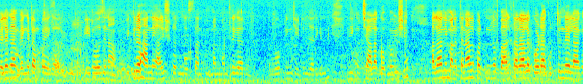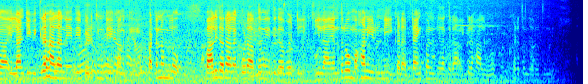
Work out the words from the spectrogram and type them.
వెలగ వెంకటంపయ్య గారు ఈ రోజున విగ్రహాన్ని ఆవిష్కరణ చేస్తానికి మన మంత్రి గారు ఓపెనింగ్ చేయడం జరిగింది. ఇది చాలా గొప్ప విషయం. అలానే మన తెనాలపట్నంలో బాలతరాలకు కూడా గుర్తుండేలాగా ఇలాంటి విగ్రహాలు అనేది పెడుతుంటే మనకి పట్టణంలో బాలితరాలకు కూడా అర్థమైంది కాబట్టి ఇలా ఎందరో మహనీయుల్ని ఇక్కడ ట్యాంక్ బండ్ దగ్గర విగ్రహాలు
